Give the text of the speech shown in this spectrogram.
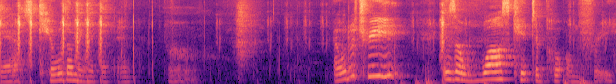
Yeah. Just kill them and get the bed. Oh. Elder Tree is a worst kit to put on free.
